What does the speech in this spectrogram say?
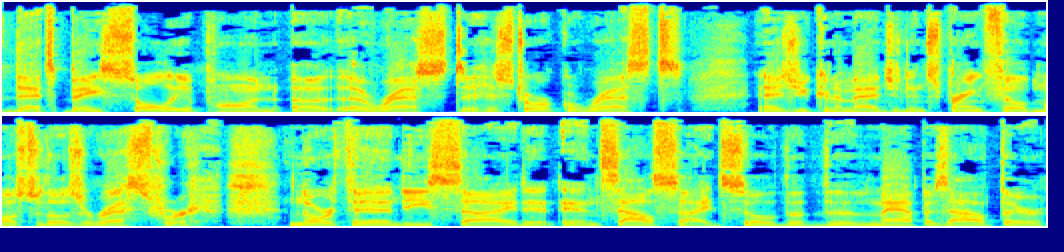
that's based solely upon uh, arrest, historical arrest arrests. As you can imagine, in Springfield, most of those arrests were north end, east side, and, and south side. So the the map is out there.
